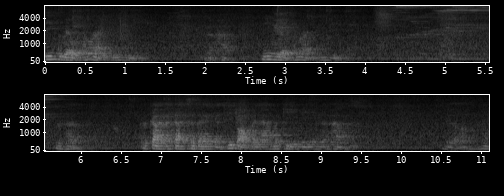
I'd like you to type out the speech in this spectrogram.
ยิ่งเร็วเท่าไหร่ยิ่งดีนะครับยิ่งเร็วเท่าไหร่ยิ่งดีนะครับอาการอาการแสดงอย่างที่บอกไปแล้วเมื่อกี้นี้นะครับเดี๋ยวให้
